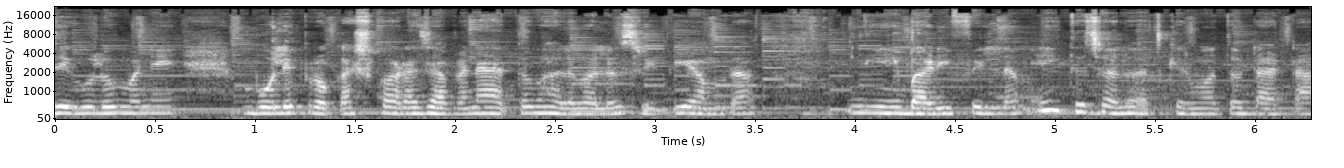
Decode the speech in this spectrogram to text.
যেগুলো মানে বলে প্রকাশ করা যাবে না। এত ভালো ভালো স্মৃতি আমরা নিয়ে বাড়ি ফিরলাম। এই তো চলো আজকের মতো টাটা।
